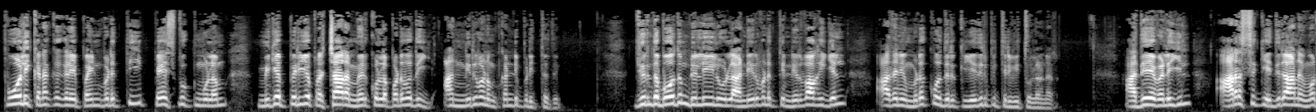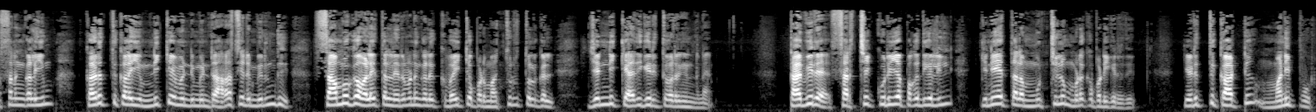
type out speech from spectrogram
போலி கணக்குகளை பயன்படுத்தி பேஸ்புக் மூலம் மிகப்பெரிய பிரச்சாரம் மேற்கொள்ளப்படுவதை அந்நிறுவனம் கண்டுபிடித்தது. இருந்தபோதும் டெல்லியில் உள்ள அந்நிறுவனத்தின் நிர்வாகிகள் அதனை முடக்குவதற்கு எதிர்ப்பு தெரிவித்துள்ளனர். அதே வேளையில் அரசுக்கு எதிரான விமர்சனங்களையும் கருத்துக்களையும் நீக்க வேண்டும் என்ற அரசிடமிருந்து சமூக வலைதள நிறுவனங்களுக்கு வைக்கப்படும் அச்சுறுத்தல்கள் எண்ணிக்கை அதிகரித்து வருகின்றன. தவிர சர்ச்சைக்குரிய பகுதிகளில் இணையதளம் முற்றிலும் முடக்கப்படுகிறது. எடுத்துக்காட்டு மணிப்பூர்.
